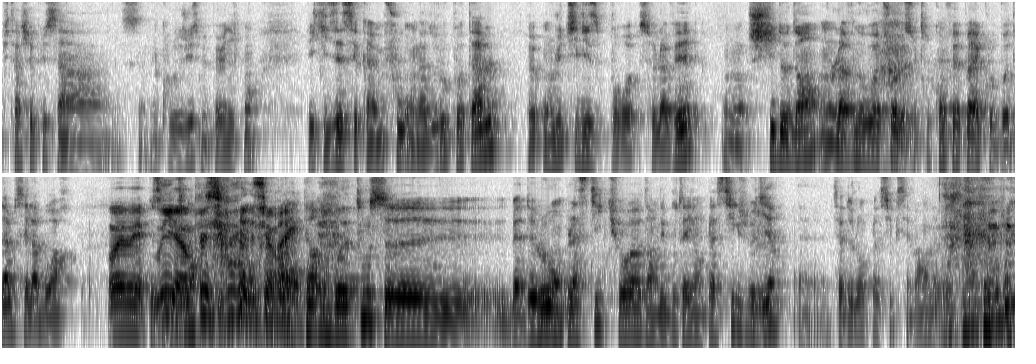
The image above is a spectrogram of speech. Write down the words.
Putain, je sais plus, c'est un, écologiste, mais pas uniquement. Et qui disait c'est quand même fou, on a de l'eau potable, euh, on l'utilise pour se laver, on chie dedans, on lave nos voitures. Le seul truc qu'on fait pas avec l'eau potable, c'est la boire. Ouais, ouais. Oui, en plus, c'est vrai. On boit tous euh, bah, de l'eau en plastique, tu vois, dans des bouteilles en plastique, je veux dire. Euh, tu sais, de l'eau en plastique, c'est marrant d'avoir.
